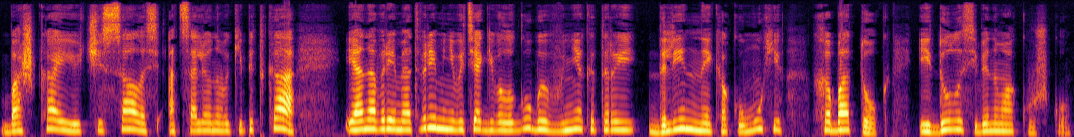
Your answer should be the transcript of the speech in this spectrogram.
Башка ее чесалась от соленого кипятка, и она время от времени вытягивала губы в некоторый длинный, как у мухи, хоботок и дула себе на макушку.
